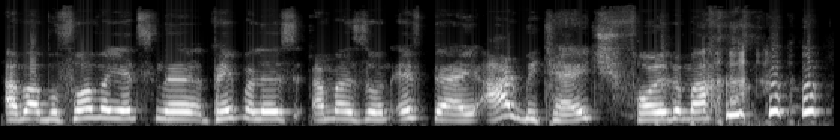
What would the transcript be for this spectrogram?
Aber bevor wir jetzt eine Paperless Amazon FBI Arbitrage Folge machen,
